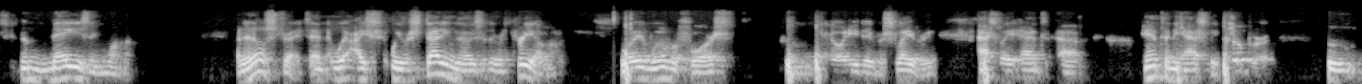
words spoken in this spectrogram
She's an amazing woman. But it illustrates, and we, I, we were studying those, there were three of them. William Wilberforce, who you know what he did with slavery, actually, and uh, Anthony Ashley Cooper, who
